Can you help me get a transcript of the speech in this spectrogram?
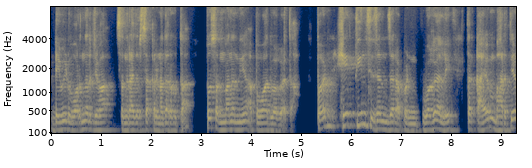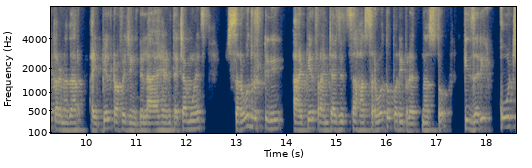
डेव्हिड वॉर्नर जेव्हा सनरायझर्सचा कर्णधार होता तो सन्माननीय अपवाद वगळता. पण हे तीन सीझन जर आपण वगळले तर कायम भारतीय कर्णधार आय पी एल ट्रॉफी जिंकलेला आहे आणि त्याच्यामुळेच सर्व दृष्टीने आय पी एल फ्रँचायझीचा हा सर्वतोपरी प्रयत्न असतो. की जरी कोच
